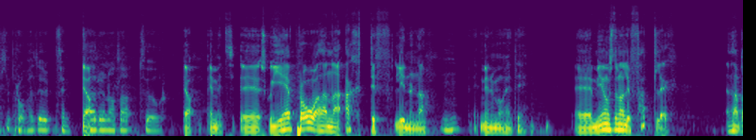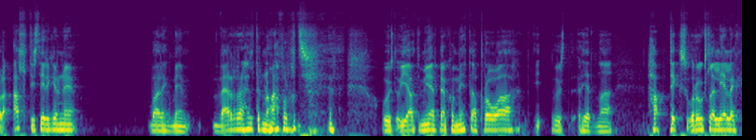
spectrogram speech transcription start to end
ekki pró, heldur 5 Já. það eru náttúrulega 2 úr. Já, einmitt. Uh, Sko ég hef prófað þannig aktiv línuna minnum á heiti. Uh, Mér finnst hún alveg falleg en það er bara allt í stýrikerfinu var einhvern veginn verra heldur en á Apple Watch og, veist, og ég átti mjög með að koma mitt að prófa það Í- þú veist, hérna haptics voru ógæslega léleg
